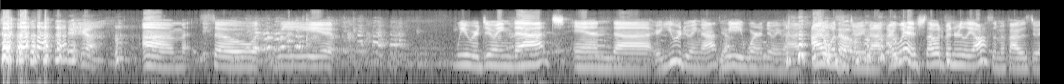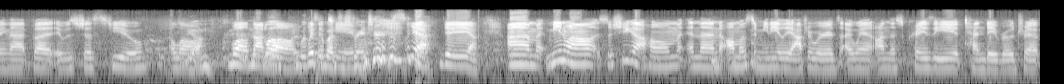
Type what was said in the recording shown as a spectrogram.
yeah. Um, so we we were doing that, and uh, or you were doing that. Yeah. We weren't doing that. I wasn't No. doing that. I wish that would have been really awesome if I was doing that, but it was just you alone. Well, not well, alone with, with a bunch team. of strangers. Yeah, yeah, yeah, yeah. Um, meanwhile, so she got home, and then almost immediately afterwards, I went on this crazy 10 day road trip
